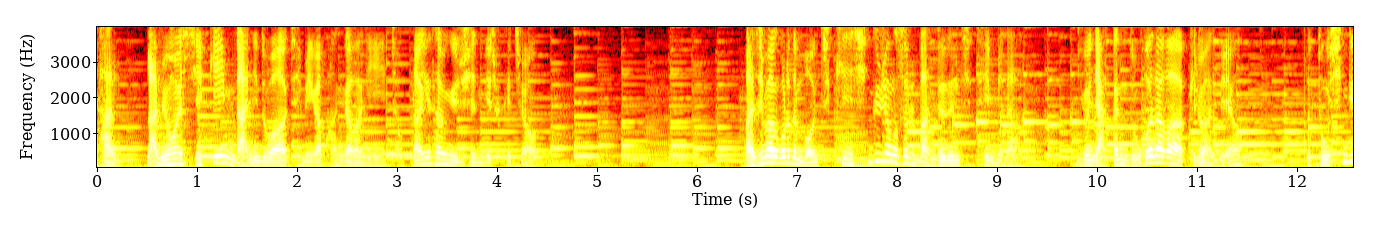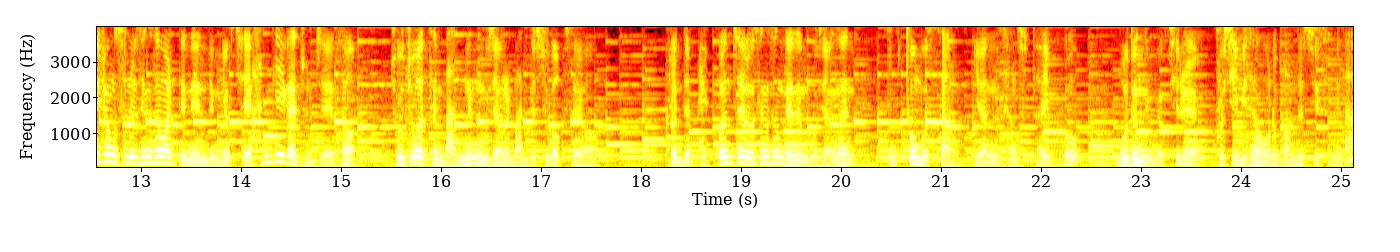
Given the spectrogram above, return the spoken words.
단, 남용할 시 게임 난이도와 재미가 반감하니 적당히 사용해 주시는 게 좋겠죠. 마지막으로는 먼치킨 신규 장수를 만드는 치트입니다. 이건 약간 노가다가 필요한데요. 보통 신규 장수를 생성할 때는 능력치에 한계가 존재해서 조조 같은 만능 무장을 만들 수가 없어요. 그런데 100번째로 생성되는 무장은 국토무쌍이라는 장수 타입으로 모든 능력치를 90 이상으로 만들 수 있습니다.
